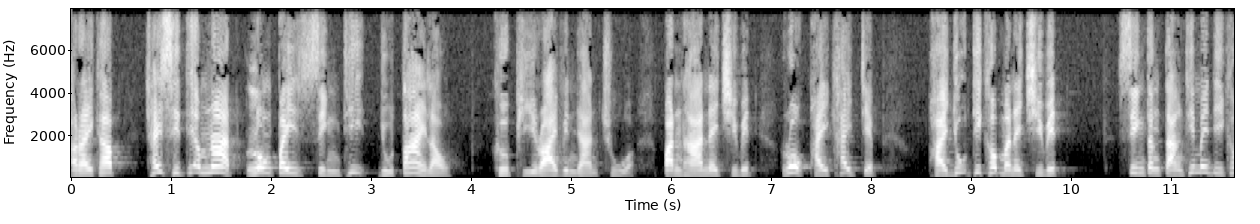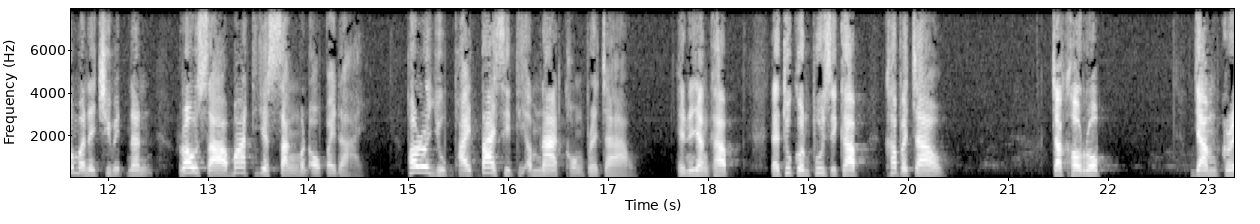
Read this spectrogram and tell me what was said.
อะไรครับใช้สิทธิอำนาจลงไปสิ่งที่อยู่ใต้เรา คือผีร้ายวิญญาณชั่ว ปัญหาในชีวิต โรคภัยไข้เจ็บ พายุที่เข้ามาในชีวิต สิ่งต่างๆ ที่ไม่ดีเข้ามาในชีวิตนั้น เราสามารถที่จะสั่งมันออกไปได้ เพราะเราอยู่ภายใต้สิทธิอำนาจของพระเจ้า เห็นหรือยังครับแต่ทุกคนพูดสิครับข้าพเจ้า จะเคารพ ยำเกร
